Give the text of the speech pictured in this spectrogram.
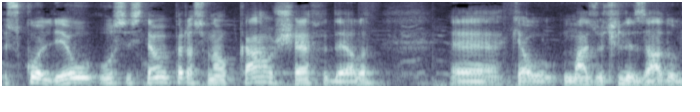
escolheu o sistema operacional carro-chefe dela, é, que é o mais utilizado,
